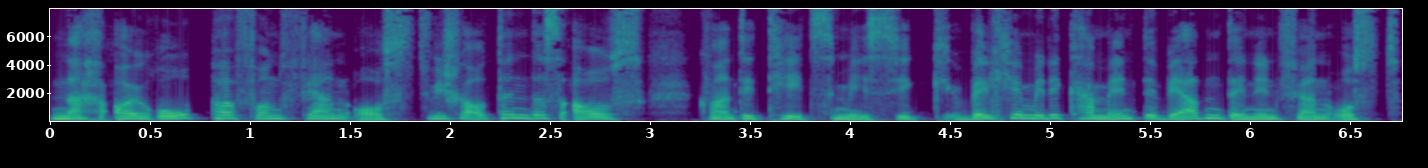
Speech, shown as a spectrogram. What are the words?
nach Europa von Fernost. Wie schaut denn das aus quantitätsmäßig? Welche Medikamente werden denn in Fernost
